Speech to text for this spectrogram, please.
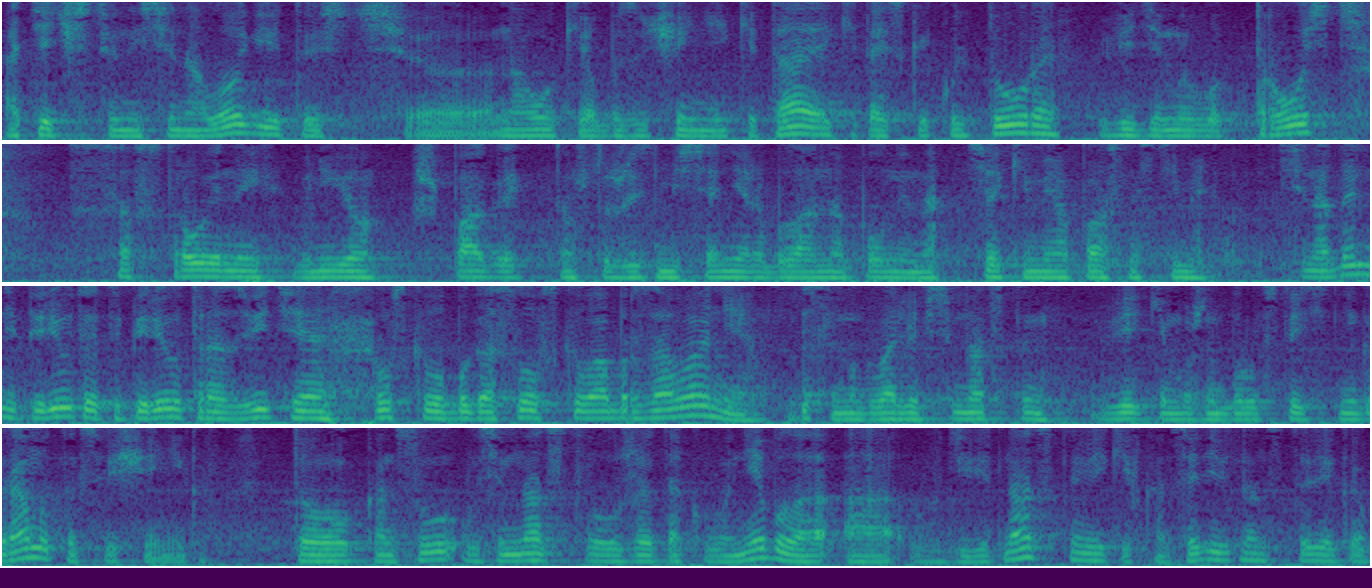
отечественной синологии, то есть э, науки об изучении Китая, китайской культуры. Видим его трость со встроенной в нее шпагой, потому что жизнь миссионера была наполнена всякими опасностями. Синодальный период – это период развития русского богословского образования. Если мы говорили в 17 веке можно было встретить неграмотных священников, то к концу XVIII уже такого не было, а в XIX веке, в конце XIX века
